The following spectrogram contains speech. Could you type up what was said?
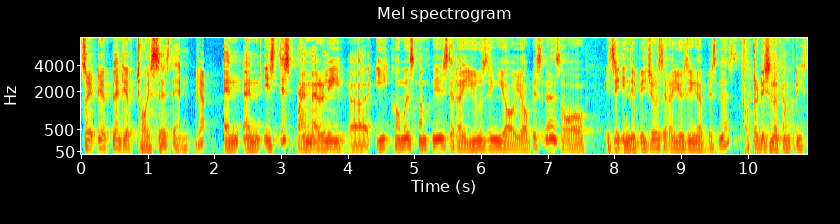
So you have plenty of choices then. Yep. And and is this primarily uh, e-commerce companies that are using your, your business, or is it individuals that are using your business, or traditional companies?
